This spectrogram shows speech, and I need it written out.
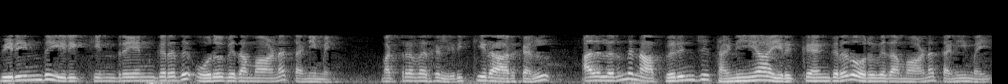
பிரிந்து இருக்கின்றேங்கிறது ஒரு விதமான தனிமை. மற்றவர்கள் இருக்கிறார்கள் அதிலிருந்து நான் பிரிஞ்சு தனியா இருக்கேங்கிறது ஒரு விதமான தனிமை.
